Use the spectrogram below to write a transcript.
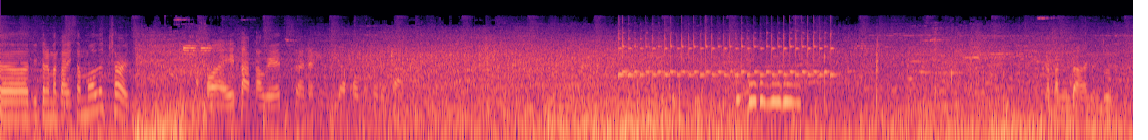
So, dito naman tayo sa Molo Chart. Ako ay tatawid. Sana hindi ako masagasama. Napandaanan dun.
